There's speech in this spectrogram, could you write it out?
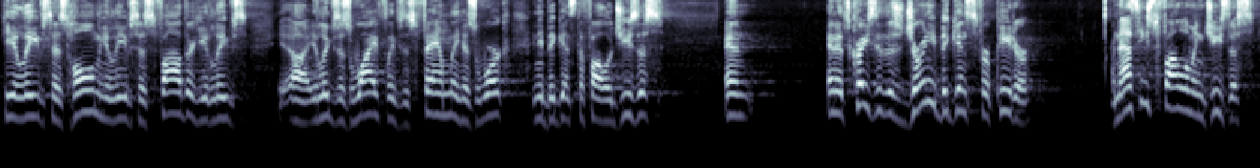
he leaves his home, he leaves his father, he leaves, uh, he leaves his wife, leaves his family, his work, and he begins to follow Jesus. And, and it's crazy, this journey begins for Peter. And as he's following Jesus,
